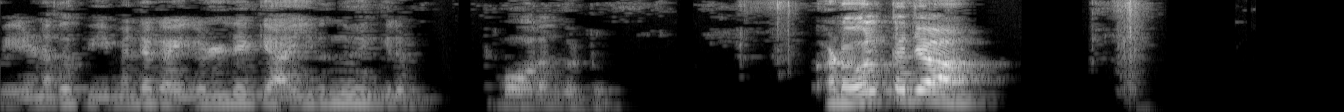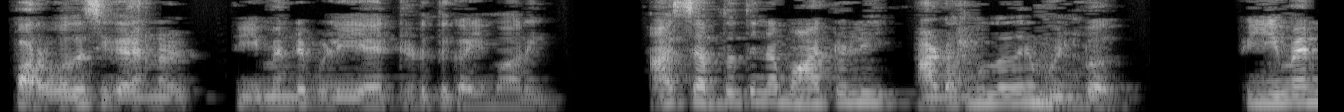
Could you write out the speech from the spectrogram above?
വീണത് ഭീമന്റെ കൈകളിലേക്കായിരുന്നുവെങ്കിലും ബോധം കിട്ടു. ഘടോൽക്കജ പർവത ശിഖരങ്ങൾ ഭീമന്റെ വിളി ഏറ്റെടുത്ത് കൈമാറി. ആ ശബ്ദത്തിന്റെ മാറ്റൊലി അടങ്ങുന്നതിന് മുൻപ് ഭീമൻ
